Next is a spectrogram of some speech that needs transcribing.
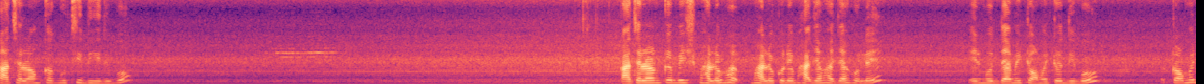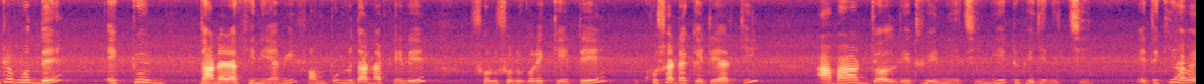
কাঁচা লঙ্কা কুচি দিয়ে দিব। কাঁচা লঙ্কা বেশ ভালো ভালো করে ভাজা ভাজা হলে এর মধ্যে আমি টমেটো দিব। টমেটোর মধ্যে একটু দানা রাখিনি আমি, সম্পূর্ণ দানা ফেলে সরু সরু করে কেটে, খোসাটা কেটে আর কি, আবার জল দিয়ে ধুয়ে নিয়েছি, নিয়ে একটু ভেজে নিচ্ছি। এতে কি হবে?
